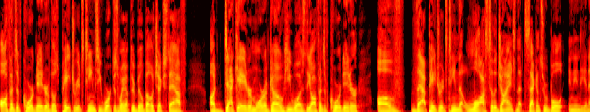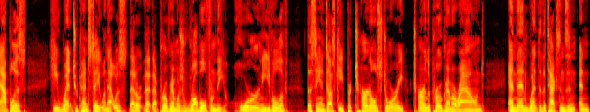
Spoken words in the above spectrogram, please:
offensive coordinator of those Patriots teams, he worked his way up through Bill Belichick's staff. A decade or more ago, he was the offensive coordinator of that Patriots team that lost to the Giants in that second Super Bowl in Indianapolis. He went to Penn State when that was that that, that program was rubble from the horror and evil of the Sandusky Paterno story, turned the program around, and then went to the Texans and and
